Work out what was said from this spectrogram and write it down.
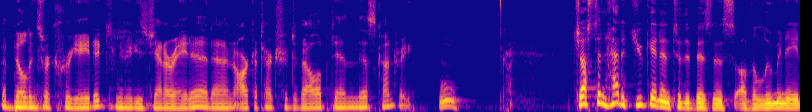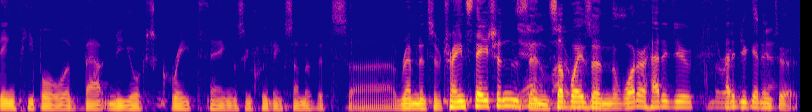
uh, buildings were created, communities generated, and architecture developed developed in this country. Mm. Justin, how did you get into the business of illuminating people about New York's great things, including some of its uh, remnants of train stations yeah, and subways and the water? How did you how did you get into it?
